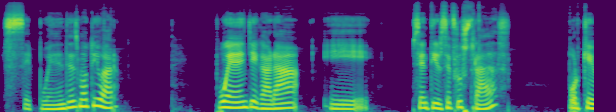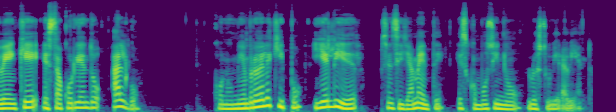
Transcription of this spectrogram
se pueden desmotivar, pueden llegar a eh, sentirse frustradas porque ven que está ocurriendo algo con un miembro del equipo y el líder sencillamente es como si no lo estuviera viendo.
